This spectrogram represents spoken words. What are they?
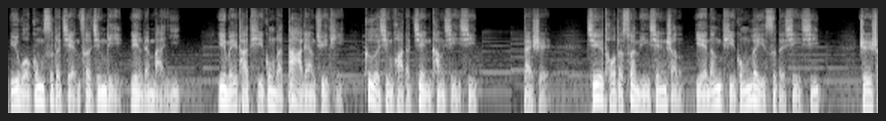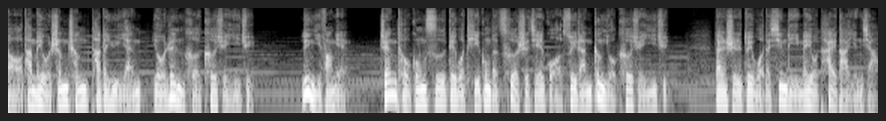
与我公司的检测经历令人满意，因为它提供了大量具体、个性化的健康信息。但是，街头的算命先生也能提供类似的信息，至少他没有声称他的预言有任何科学依据。另一方面，Gentle 公司给我提供的测试结果虽然更有科学依据，但是对我的心理没有太大影响。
